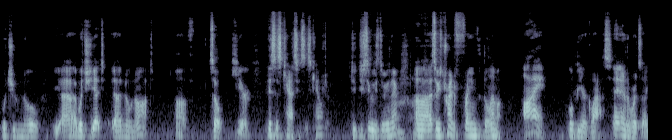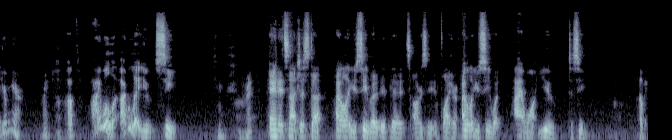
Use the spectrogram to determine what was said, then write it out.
which you know, uh, which yet uh, know not of. So here, this is Cassius's counter. Do, do you see what he's doing there? Uh, so he's trying to frame the dilemma. I will be your glass. In other words, uh, your mirror, right? Uh, I will, I will let you see? And it's not just uh, I will let you see, but it, it's obviously implied here. I will let you see what I want you to see. Okay,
